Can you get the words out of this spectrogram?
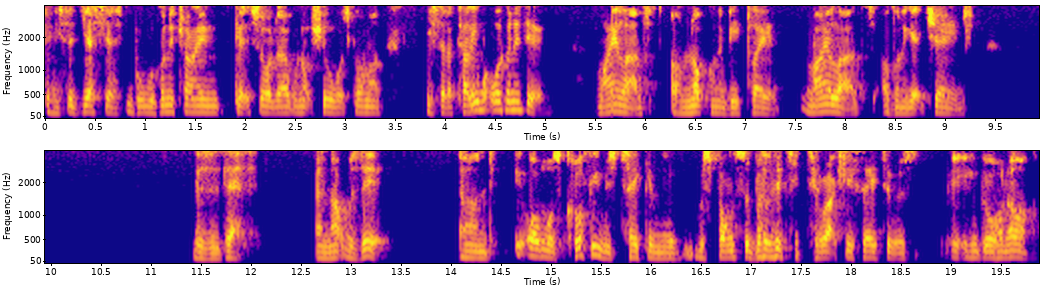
And he said, Yes, yes, but we're going to try and get it sorted out. We're not sure what's going on. He said, I tell you what we're going to do. My lads are not going to be playing. My lads are going to get changed. There's a death. And that was it. and it, almost Cloughie was taking the responsibility to actually say to us, "It ain't going on,"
